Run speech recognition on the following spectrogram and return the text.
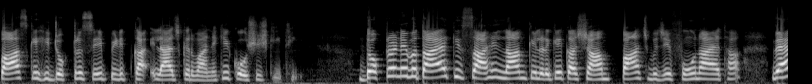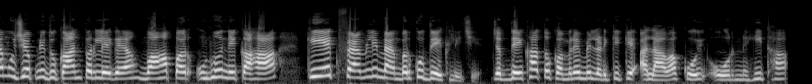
पास के ही डॉक्टर से पीड़ित का इलाज करवाने की कोशिश की थी। डॉक्टर ने बताया कि साहिल नाम के लड़के का शाम पाँच बजे फ़ोन आया था। वह मुझे अपनी दुकान पर ले गया। वहाँ पर उन्होंने कहा कि एक फैमिली मेंबर को देख लीजिए। जब देखा तो कमरे में लड़की के अलावा कोई और नहीं था।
